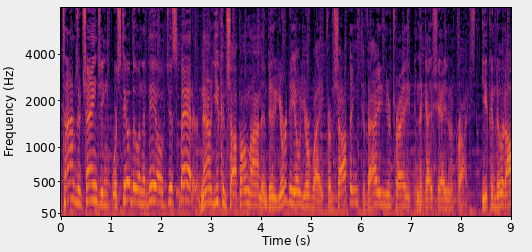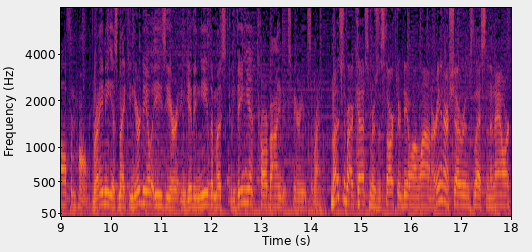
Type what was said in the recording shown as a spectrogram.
Times are changing. We're still doing the deal, just better. Now you can shop online and do your deal your way, from shopping to valuing your trade and negotiating a price. You can do it all from home. Ramey is making your deal easier and giving you the most convenient car buying experience around. Most of our customers that start their deal online are in our showrooms less than an hour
